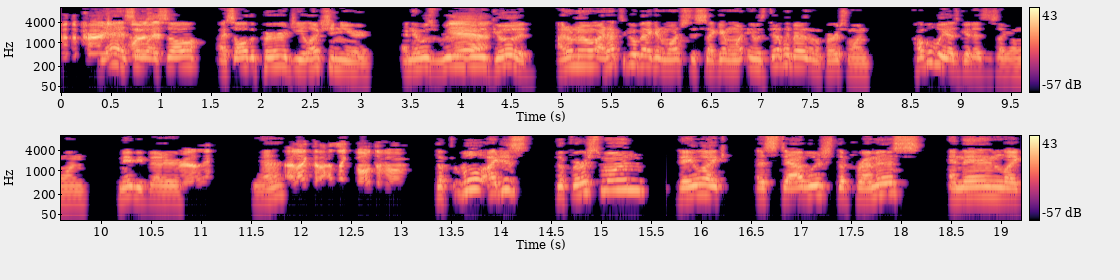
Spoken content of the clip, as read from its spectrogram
But the Purge, Yeah, so I it? saw I saw the Purge election year, and it was really Yeah. really good. I don't know. I'd have to go back and watch the second one. It was definitely better than the first one. Probably as good as the second one. Maybe better. Really? Yeah. I like the I like both of them. The well, I just the first one they like established the premise and then like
